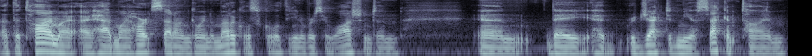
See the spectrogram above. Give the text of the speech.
At the time, I, I, had my heart set on going to medical school at the University of Washington, and they had rejected me a second time.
